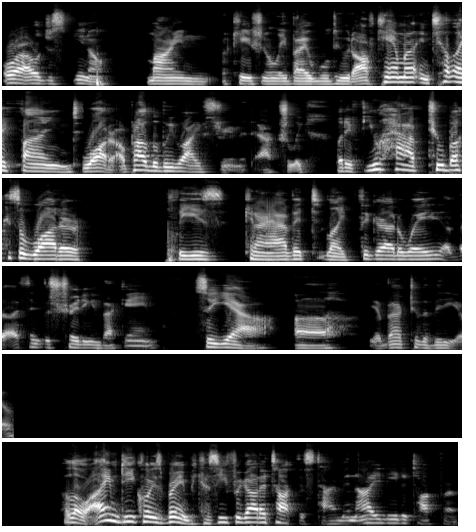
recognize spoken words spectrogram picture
Or I'll just, you know, mine occasionally, but I will do it off camera until I find water. I'll probably live stream it, actually. But if you have two buckets of water, please, can I have it? Like, figure out a way. I think there's trading in that game. So yeah, uh, yeah, back to the video. Hello, I'm Decoy's brain because he forgot to talk this time and I need to talk for him.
